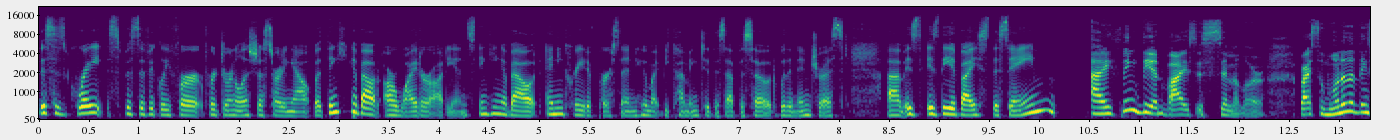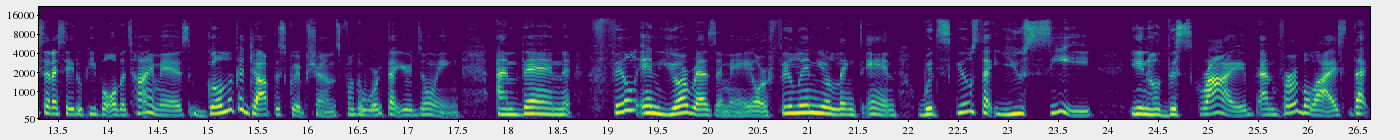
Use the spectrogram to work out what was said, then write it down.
this is great specifically for for journalists just starting out, but thinking about our wider audience, thinking about any creative person who might be coming to this episode with an interest, um, is is the advice the same? I think the advice is similar, right? So, one of the things that I say to people all the time is go look at job descriptions for the work that you're doing and then fill in your resume or fill in your LinkedIn with skills that you see, you know, described and verbalized that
